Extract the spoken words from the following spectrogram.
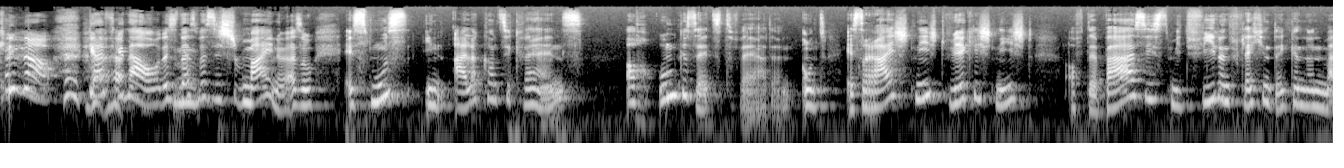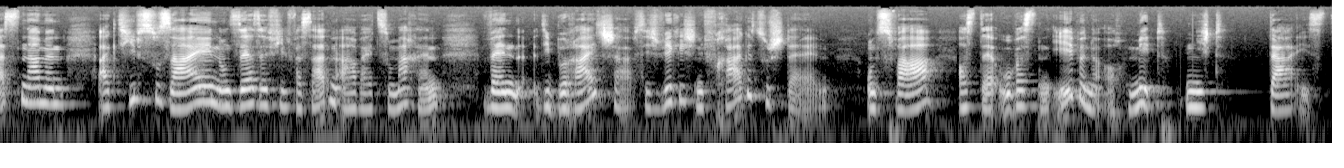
genau, ganz genau. Das ist das, was ich meine. Also es muss in aller Konsequenz auch umgesetzt werden. Und es reicht nicht, wirklich nicht, auf der Basis mit vielen flächendeckenden Maßnahmen aktiv zu sein und sehr, sehr viel Fassadenarbeit zu machen, wenn die Bereitschaft, sich wirklich in Frage zu stellen, und zwar aus der obersten Ebene auch mit, nicht da ist.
